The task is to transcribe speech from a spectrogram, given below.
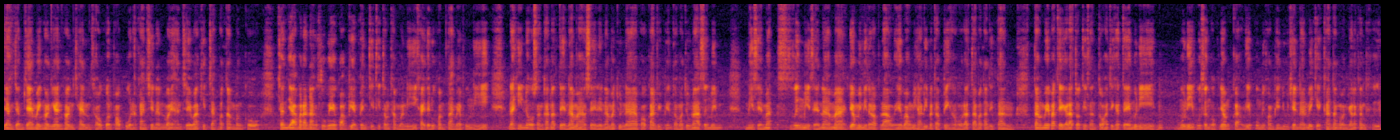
อย่างจ่มแจ้งไม่งอนแงนค่อนแค้นเขาควรพ่อคูณอาการเช่นนั้นไว้อันเชวะกิจจักวัตตัมบังโก ชัญญามรณังสุเวความเพียรเป็นกิจที่ต้องทำวันนี้ ใครจะรู้ความตายแม้พรุ่งนี้นะฮิโนสังครัตเตนะมหาเสนนะมัจจุนา เพราะการผิดเพี้ยนต่อมัจจุราชซึ่งไม่มีเสมาซึ่งมีเสนามาก ย่อมไม่มีสำหรับเราเอวังวิหาริปตตปิงอโหรัตตาปตันติตัน ตังเวพระเทกรัตโตติสันโตอติคเตมุนี มุนีผู้สงบย่อมกล่าวเรียกผู้มีความเพียรอยู่เช่นนั้น ไม่เกียจคร้านทั้งวันกันและกลางคืน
